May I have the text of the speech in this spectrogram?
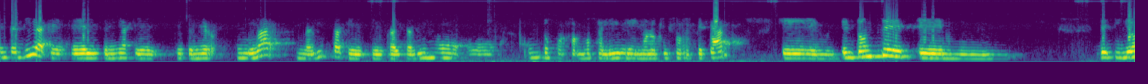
entendía que, él tenía que, tener un lugar en la lista que, el radicalismo Juntos por Formosa Libre no lo quiso respetar. Eh, entonces, eh, decidió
